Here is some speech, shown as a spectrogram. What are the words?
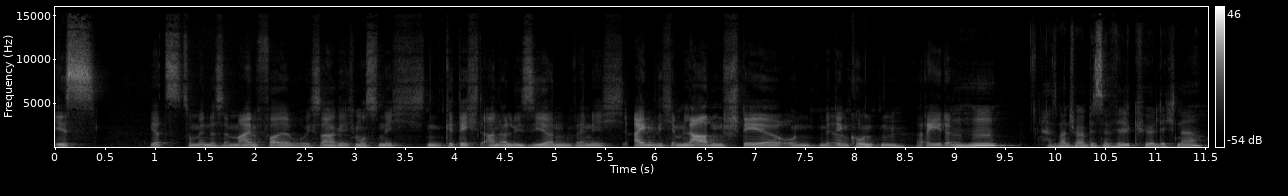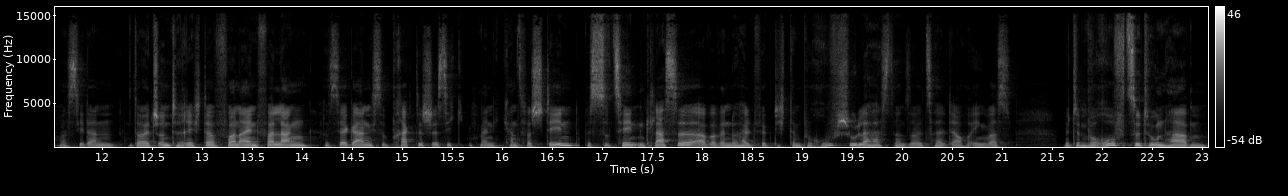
ist Jetzt zumindest in meinem Fall, wo ich sage, ich muss nicht ein Gedicht analysieren, wenn ich eigentlich im Laden stehe und mit ja. den Kunden rede. Mhm. Das ist manchmal ein bisschen willkürlich, ne? Was die dann Deutschunterricht davon einen verlangen, was ja gar nicht so praktisch ist. Ich, ich meine, ich kann es verstehen, bis zur 10. Klasse, aber wenn du halt wirklich dann Berufsschule hast, dann soll es halt auch irgendwas mit dem Beruf zu tun haben,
